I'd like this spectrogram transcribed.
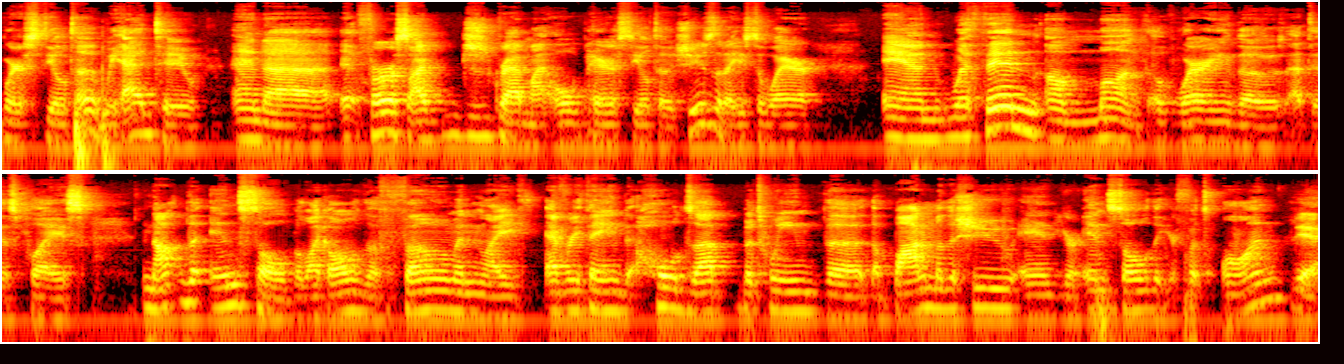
wear steel toed. We had to. And uh, at first, I just grabbed my old pair of steel toed shoes that I used to wear. And within a month of wearing those at this place, not the insole, but like all of the foam and like everything that holds up between the, the bottom of the shoe and your insole that your foot's on Yeah.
